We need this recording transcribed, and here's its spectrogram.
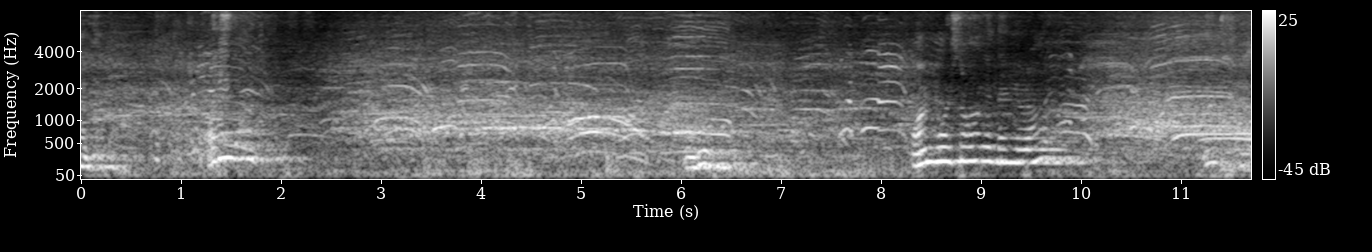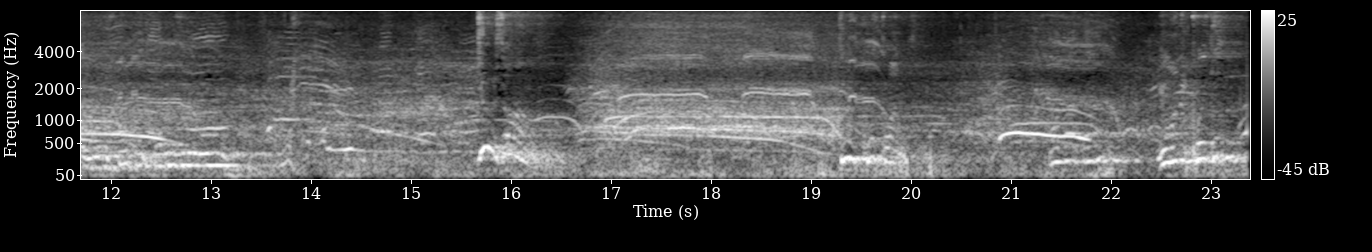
What do you want? One more song and then you're out? Two songs! Two quick ones. You want a quickie?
